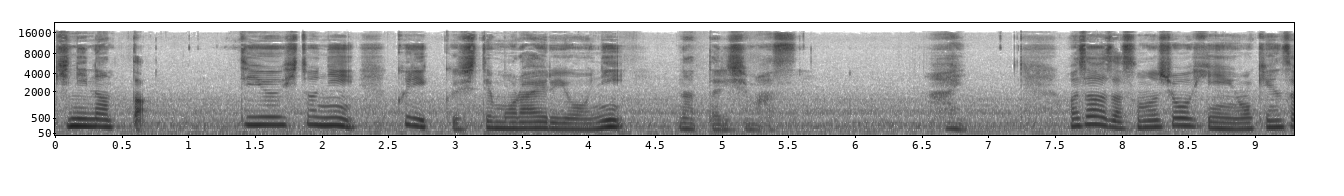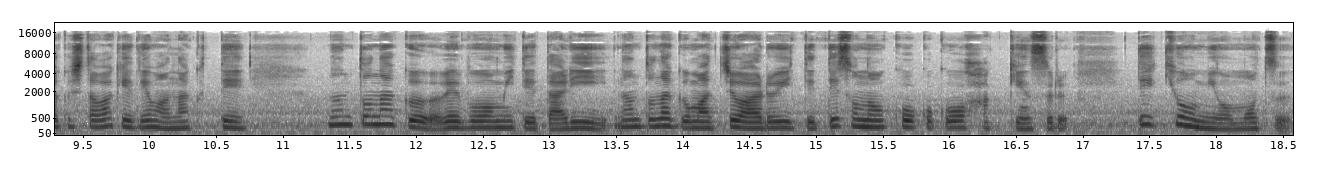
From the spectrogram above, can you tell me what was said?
気になった。っていう人にクリックしてもらえるようになったりします。はい、わざわざその商品を検索したわけではなくてなんとなくウェブを見てたりなんとなく街を歩いててその広告を発見する。で興味を持つ。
